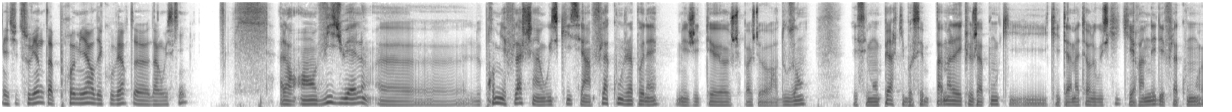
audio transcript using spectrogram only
Et tu te souviens de ta première découverte d'un whisky? Alors en visuel, euh, le premier flash c'est un whisky, c'est un flacon japonais, mais j'étais, euh, je sais pas, je devais avoir 12 ans. Et c'est mon père qui bossait pas mal avec le Japon, qui, était amateur de whisky, qui ramenait des flacons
